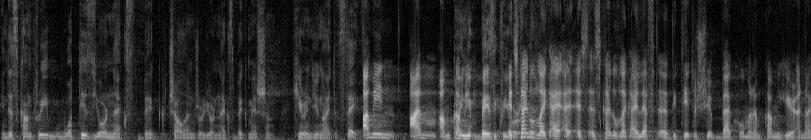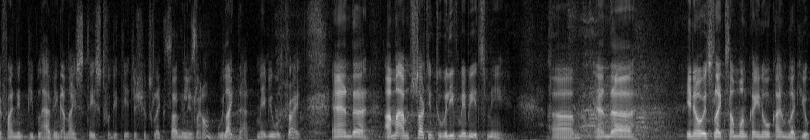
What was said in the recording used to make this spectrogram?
in this country. What is your next big challenge or your next big mission? here in the United States? I mean, I'm, I'm coming. I mean, basically, it's kind of like I, I, it's, it's, kind of like I left a dictatorship back home, and I'm coming here, and I'm finding people having a nice taste for dictatorships. Like suddenly, it's like, oh, we like that. Maybe we'll try it. And uh, I'm, I'm starting to believe maybe it's me. Um, and. Uh, you know, it's like someone, you know, kind of like you,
